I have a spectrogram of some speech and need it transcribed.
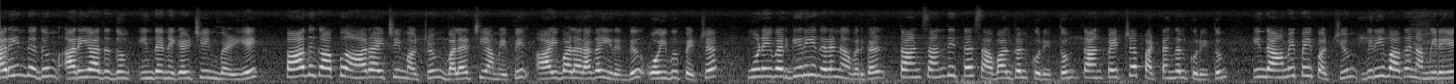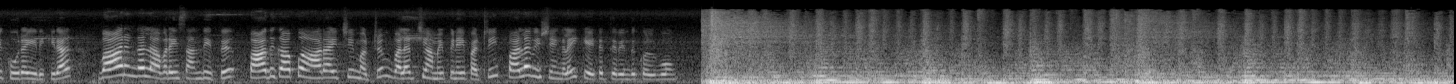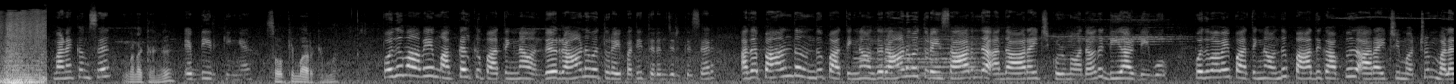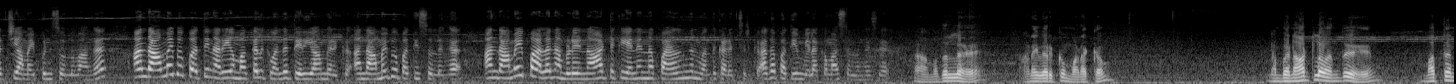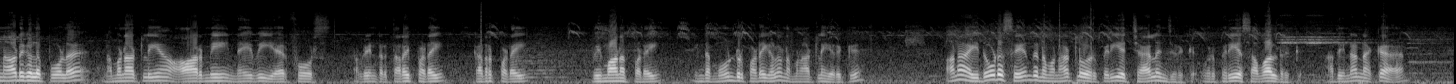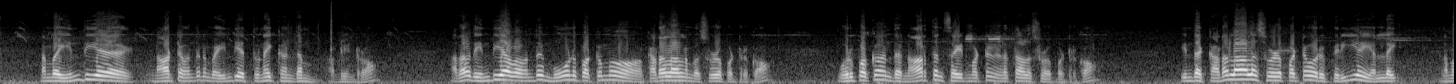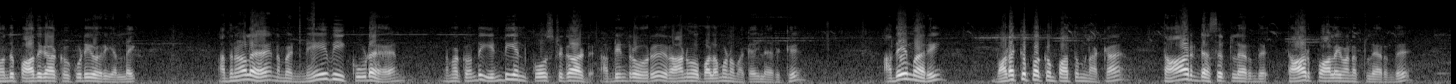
அறிந்ததும் அறியாததும் இந்த நிகழ்ச்சியின் வழியே பாதுகாப்பு ஆராய்ச்சி மற்றும் வளர்ச்சி அமைப்பில் ஆய்வாளராக இருந்து ஓய்வு பெற்ற முனைவர் கிரிதரன் அவர்கள் தான் சந்தித்த சவால்கள் குறித்தும் தான் பெற்ற பட்டங்கள் குறித்தும் இந்த அமைப்பை பற்றியும் விரிவாக நம்மிடையே கூற இருக்கிறார். வாருங்கள் அவரை சந்தித்து பாதுகாப்பு ஆராய்ச்சி மற்றும் வளர்ச்சி அமைப்பினை பற்றி பல விஷயங்களை கேட்டு தெரிந்து கொள்வோம். வணக்கம் சார். வணக்கங்க. எப்படி இருக்கீங்க? சௌக்கியமாக இருக்கேம்மா. பொதுவாகவே மக்களுக்கு பார்த்தீங்கன்னா வந்து ராணுவத்துறை பற்றி தெரிஞ்சிருக்கு சார். அதை பார்ந்து வந்து பார்த்தீங்கன்னா வந்து ராணுவத்துறை சார்ந்த அந்த ஆராய்ச்சி குழுமம் அதாவது டிஆர்டிஓ பொதுவாகவே பார்த்தீங்கன்னா வந்து பாதுகாப்பு ஆராய்ச்சி மற்றும் வளர்ச்சி அமைப்புன்னு சொல்லுவாங்க. அந்த அமைப்பு பற்றி நிறைய மக்களுக்கு வந்து தெரியாமல் இருக்கு. அந்த அமைப்பை பற்றி சொல்லுங்க. அந்த அமைப்பால் நம்மளுடைய நாட்டுக்கு என்னென்ன பலன்கள் வந்து கிடைச்சிருக்கு? அதை பற்றியும் விளக்கமாக சொல்லுங்க சார். முதல்ல அனைவருக்கும் வணக்கம். நம்ம நாட்டில் வந்து மற்ற நாடுகளை போல் நம்ம நாட்டிலையும் ஆர்மி நேவி ஏர்ஃபோர்ஸ் அப்படின்ற தரைப்படை கடற்படை விமானப்படை இந்த மூன்று படைகளும் நம்ம நாட்டிலையும் இருக்குது ஆனால் இதோடு சேர்ந்து நம்ம நாட்டில் ஒரு பெரிய சேலஞ்ச் இருக்குது ஒரு பெரிய சவால் இருக்குது அது என்னன்னாக்கா நம்ம இந்திய நாட்டை வந்து நம்ம இந்திய துணைக்கண்டம் அப்படின்றோம். அதாவது இந்தியாவை வந்து மூணு பக்கமும் கடலால் நம்ம சூழப்பட்டிருக்கோம். ஒரு பக்கம் இந்த நார்த்தன் சைடு மட்டும் நிலத்தால் சூழப்பட்டிருக்கோம். இந்த கடலால் சூழப்பட்ட ஒரு பெரிய எல்லை நம்ம வந்து பாதுகாக்கக்கூடிய ஒரு எல்லை. அதனால் நம்ம நேவி கூட நமக்கு வந்து இந்தியன் கோஸ்ட் கார்டு அப்படின்ற ஒரு இராணுவ பலமும் நம்ம கையில் இருக்குது அதே மாதிரி வடக்கு பக்கம் பார்த்தோம்னாக்கா தார் டெசர்ட்லேருந்து தார் பாலைவனத்துலேருந்து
